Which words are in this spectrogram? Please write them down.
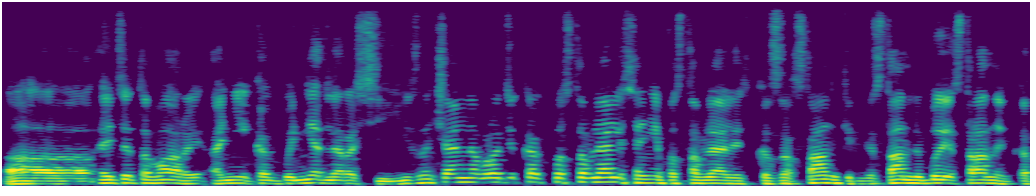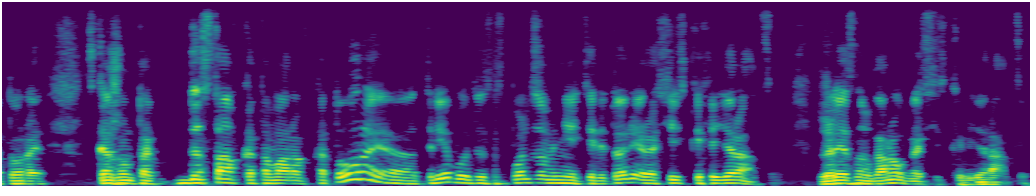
э, эти товары, они как бы не для России изначально вроде как поставлялись, они поставлялись в Казахстан, Киргизстан, любые страны, которые, скажем так, доставка товаров которые требует использования территории Российской Федерации, железных дорог Российской Федерации.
